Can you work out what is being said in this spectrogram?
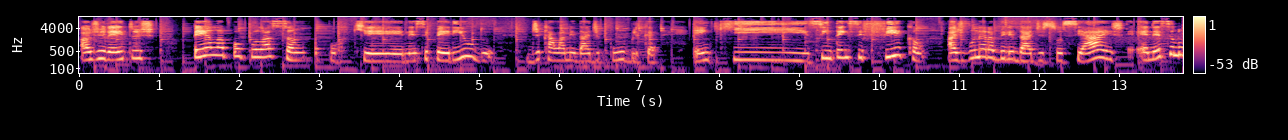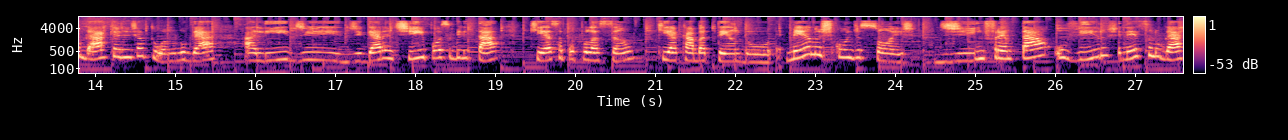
aos direitos pela população, porque nesse período de calamidade pública em que se intensificam as vulnerabilidades sociais, é nesse lugar que a gente atua, no lugar ali de, de garantir e possibilitar que essa população que acaba tendo menos condições de enfrentar o vírus, nesse lugar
